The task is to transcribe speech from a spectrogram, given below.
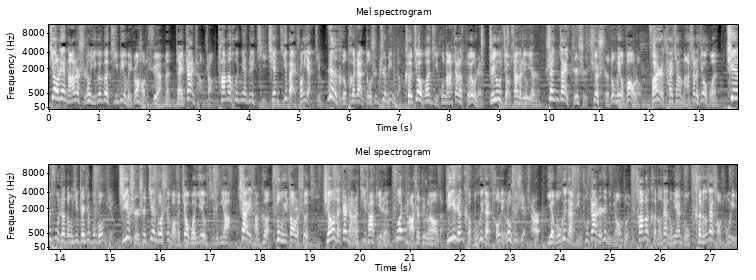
教练拿着石头一个个击毙伪装好的学员们。在战场上，他们会面对几千几百双眼睛，任何破绽都是致命的。可教官几乎拿下了所有人，只有脚下的刘英身在咫尺，却始终没有暴露，反而开枪拿下了教官。天赋这东西真是不公平，即使是见多识广的教官也有些惊讶。下一堂课终于到了射击，想要在战场上击杀敌人，观察是最重要的。敌人可不会在头顶露出血条，也不会在明处站着任你瞄准，他们可能在浓烟中，可能在草丛里。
